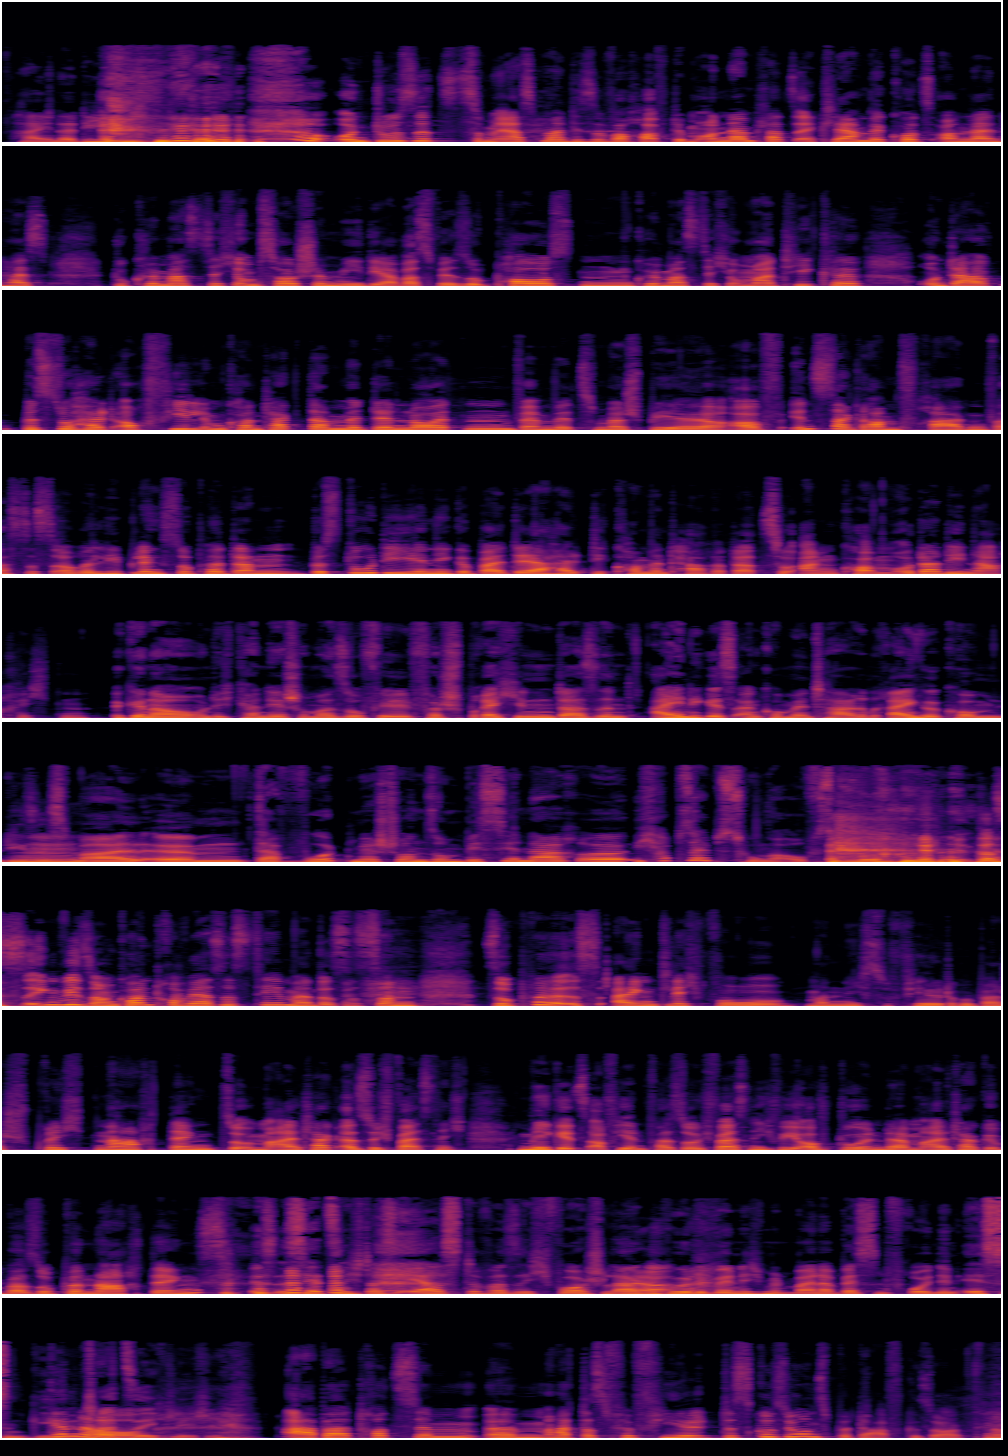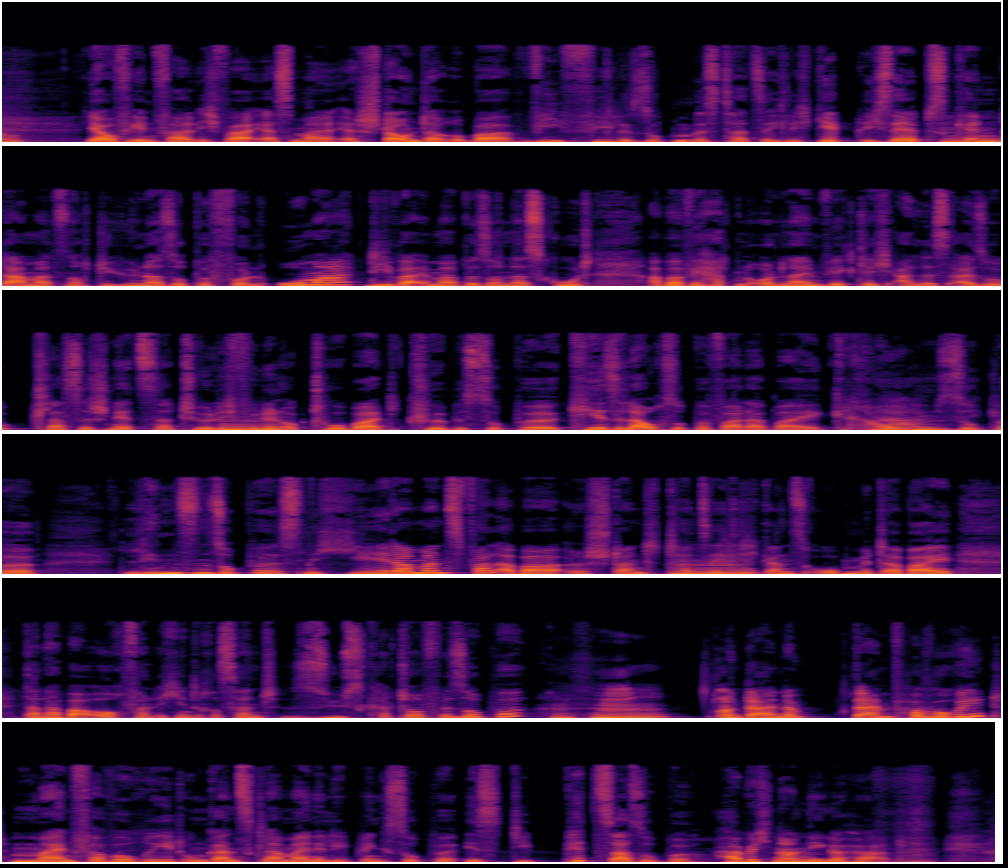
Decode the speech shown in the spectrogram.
Hi Nadine. und du sitzt zum ersten Mal diese Woche auf dem Online-Platz. Erklären wir kurz, online heißt, du kümmerst dich um Social Media, was wir so posten, kümmerst dich um Artikel und da bist du halt auch viel im Kontakt dann mit den Leuten. Wenn wir zum Beispiel auf Instagram fragen, was ist eure Lieblingssuppe, dann bist du diejenige, bei der halt die Kommentare dazu ankommen oder die Nachrichten. Genau, und ich kann dir schon mal so viel versprechen, da sind einiges an Kommentaren reingekommen dieses mhm. Mal. Ähm, da wurde mir schon so ein bisschen nach, äh, ich habe selbst Hunger auf Suppe. das ist irgendwie so ein kontroverses Thema. Das ist so ein Suppe ist eigentlich, wo man nicht so viel drüber spricht, nachdenkt, so im Alltag. Also ich weiß nicht, mir geht's auf jeden Fall so. Ich weiß nicht, wie oft du in deinem Alltag über Suppe nachdenkst. Es ist jetzt nicht das erste, was ich vorschlagen ja. würde, wenn ich mit meiner besten Freundin essen gehe. Genau. Tatsächlich. Aber trotzdem ähm, hat das für viel Diskussionsbedarf gesorgt, ne? Ja, auf jeden Fall. Ich war erstmal erstaunt darüber, wie viele Suppen es tatsächlich gibt. Ich selbst mhm. kenne damals noch die Hühnersuppe von Oma, die war immer besonders gut, aber wir hatten online wirklich alles. Also klassisch jetzt natürlich mhm. für den Oktober die Kürbissuppe, Käselauchsuppe war dabei. Ah, Linsensuppe ist nicht jedermanns Fall, aber stand tatsächlich mhm. ganz oben mit dabei. Dann aber auch, fand ich interessant, Süßkartoffelsuppe. Mhm. Und deine, dein Favorit? Mein Favorit und ganz klar meine Lieblingssuppe ist die Pizzasuppe. Habe ich noch nie gehört.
